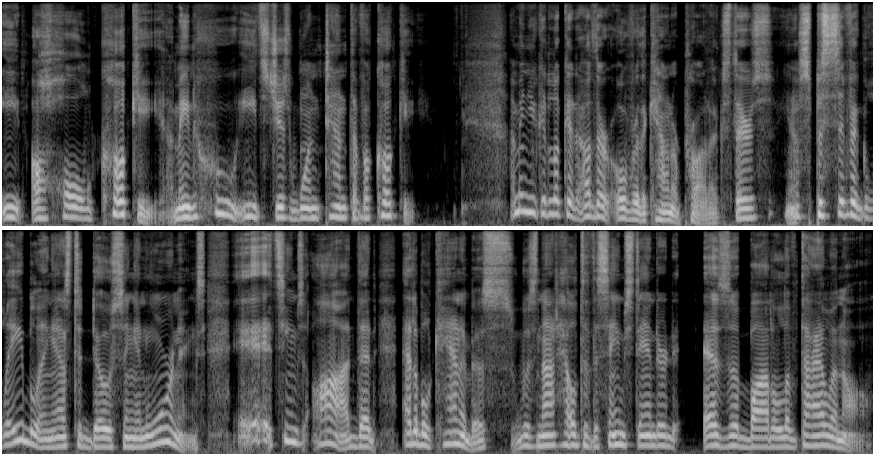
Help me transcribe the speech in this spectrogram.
eat a whole cookie. I mean, who eats just one-tenth of a cookie? I mean, you could look at other over-the-counter products. There's you know, specific labeling as to dosing and warnings. It seems odd that edible cannabis was not held to the same standard as a bottle of Tylenol.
